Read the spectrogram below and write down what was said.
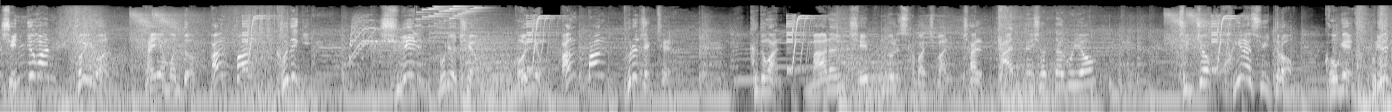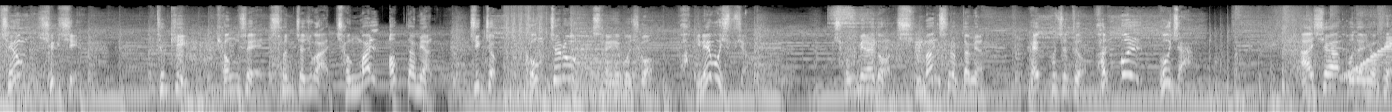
진정한 도인원 다이아몬드 빵빵 고데기 7일 무료 체험 볼륨 빵빵 프로젝트 그동안 많은 제품들 사봤지만 잘 안 되셨다고요? 직접 확인할 수 있도록 고객 무료 체험 실시 특히 평소에 손재주가 정말 없다면 직접 공짜로 사용해보시고 확인해보십시오. 조금이라도 실망스럽다면 100% 환불 보장. 아시아 모델협회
